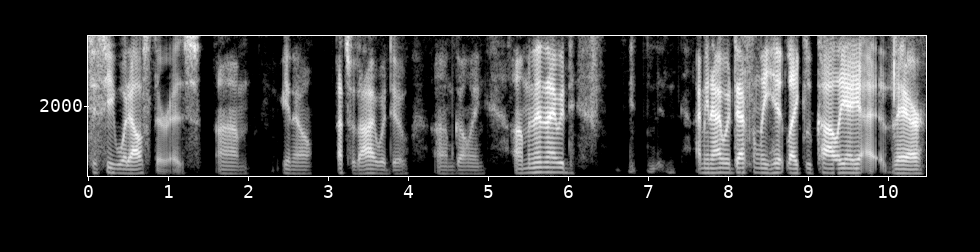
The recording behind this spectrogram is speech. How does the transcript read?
to see what else there is. Um, you know, that's what I would do um, going. Um, and then I would, I mean, I would definitely hit like Lucali uh, there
